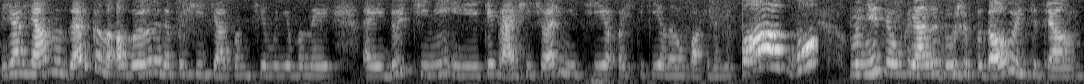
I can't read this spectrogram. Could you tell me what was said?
я гляну в зеркало, а ви напишіть, як вам, чи мені вони е, йдуть, чи ні, і які кращі чорні, чи ось такі леопардові. Мені ці окуляри дуже подобаються. Прям,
